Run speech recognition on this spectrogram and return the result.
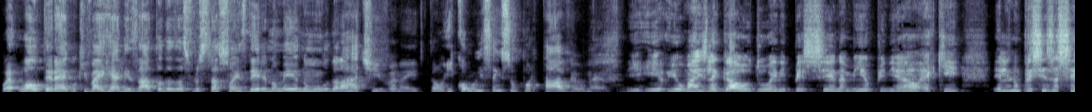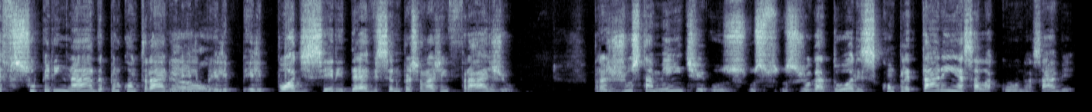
O alter ego que vai realizar todas as frustrações dele no meio no mundo da narrativa, né? Então, e como isso é insuportável, né? Assim. E, e, e, o mais legal do NPC, na minha opinião, é que ele não precisa ser super em nada, pelo contrário, ele, ele, ele, pode ser e deve ser um personagem frágil. para justamente os, os, os, jogadores completarem essa lacuna, sabe?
